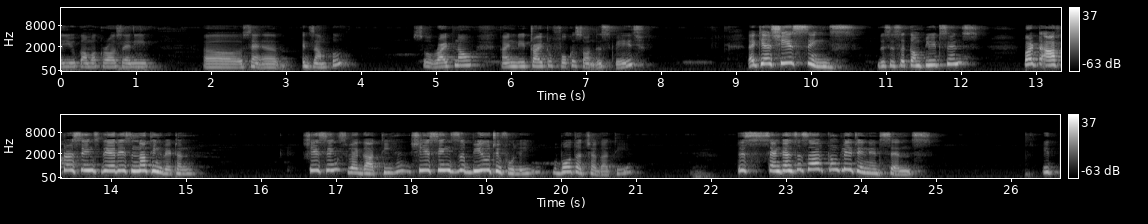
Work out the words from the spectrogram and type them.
you come across any uh, uh, example. So right now kindly try to focus on this page. Like here she sings. This is a complete sense. But after sings there is nothing written she sings वह गाती है। शी सिंग्स ब्यूटिफुली वो बहुत अच्छा गाती है। This sentences are complete in it sense it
